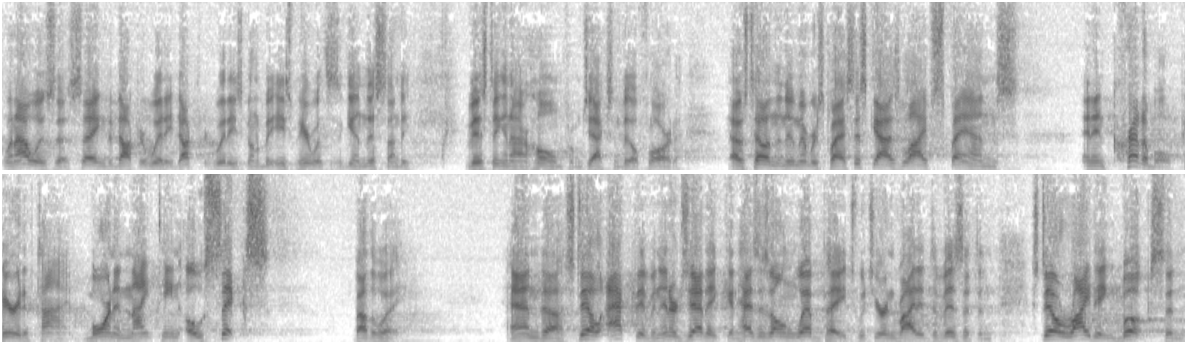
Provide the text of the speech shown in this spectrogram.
when I was uh, saying to Dr. Whitty, Dr. Whitty's going to be, he's here with us again this Sunday, visiting in our home from Jacksonville, Florida. I was telling the new members class, this guy's life spans an incredible period of time. Born in 1906, by the way. And uh, still active and energetic and has his own web page, which you're invited to visit, and still writing books and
